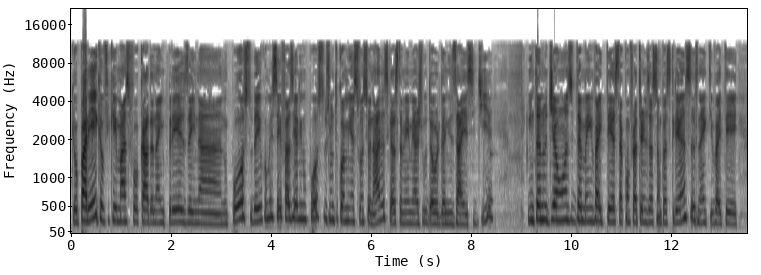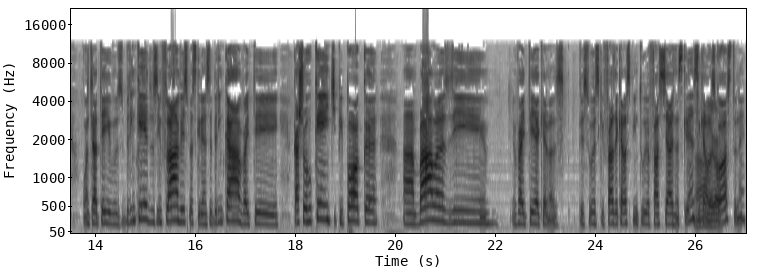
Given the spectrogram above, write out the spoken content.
que eu parei, que eu fiquei mais focada na empresa e na, no posto, daí eu comecei a fazer ali no posto, junto com as minhas funcionárias, que elas também me ajudam a organizar esse dia. Então, no dia 11 também vai ter essa confraternização para as crianças, né? Que vai ter, contratei os brinquedos infláveis para as crianças brincar, vai ter cachorro quente, pipoca, ah, balas e vai ter aquelas pessoas que fazem aquelas pinturas faciais nas crianças, Ah, que elas legal. gostam, né?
